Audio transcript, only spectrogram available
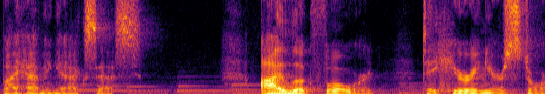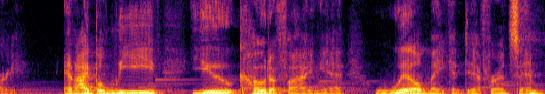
by having access. I look forward to hearing your story, and I believe you codifying it will make a difference and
